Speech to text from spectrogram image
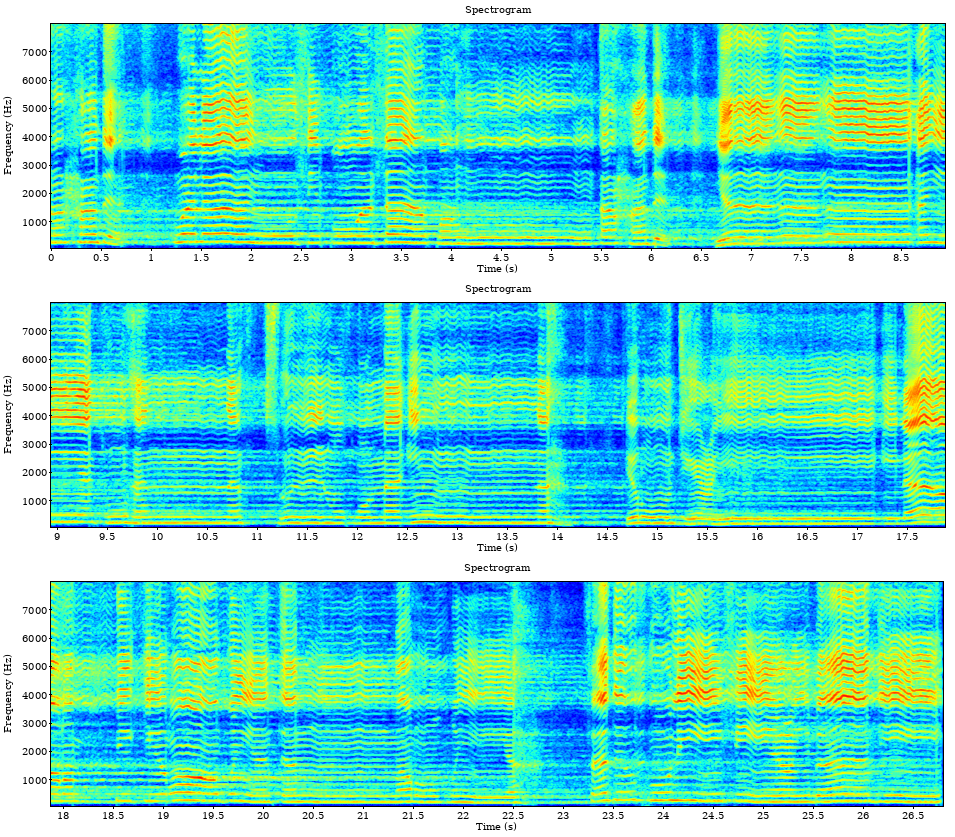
أحد ولا يوثق وثاقه أحد. يا أيتها النفس المطمئنة ارجعي إلى ربك راضية مرضية فادخلي في عبادي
